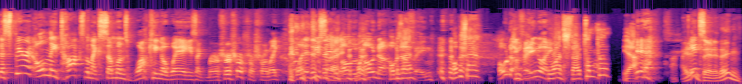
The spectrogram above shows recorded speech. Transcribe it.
the spirit only talks when like someone's walking away. He's like, like, what did you say? Right. Oh, What- oh no, oh what was that? nothing. What was that? oh nothing. you, Like, you want to start something? Yeah. yeah. I didn't It's- say anything.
